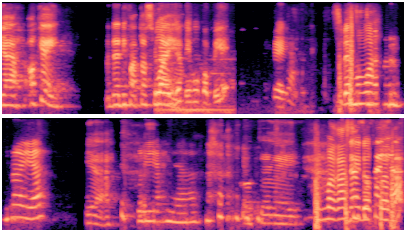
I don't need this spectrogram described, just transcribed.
Ya, oke. Okay. Sudah difoto semua Lanjut, ya? Ibu Kopi. Oke. Okay. Ya. Sudah semua berguna ya. Ya. Kuliahnya. Oke. Okay. Terima kasih Sudah dokter. Ya?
